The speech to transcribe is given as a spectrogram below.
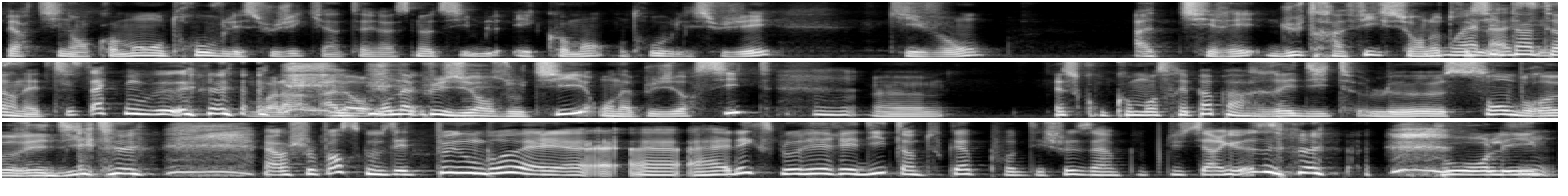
pertinents? Comment on trouve les sujets qui intéressent notre cible? Et comment on trouve les sujets qui vont attirer du trafic sur notre Voilà, site internet C'est ça qu'on veut. Voilà. Alors, on a plusieurs outils, on a plusieurs sites. Mhm. Euh, Est-ce qu'on commencerait pas par Reddit, le sombre Reddit? Alors, je pense que vous êtes peu nombreux à, à- à aller explorer Reddit, en tout cas pour des choses un peu plus sérieuses. Pour les. Mm.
